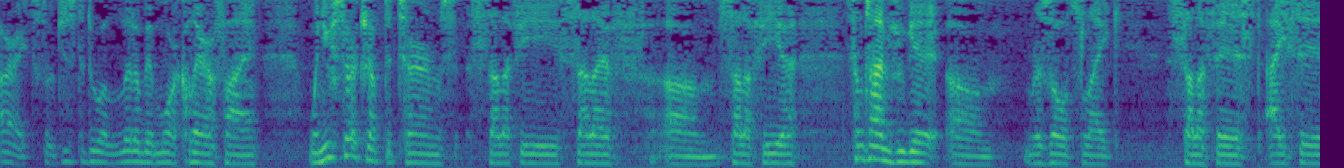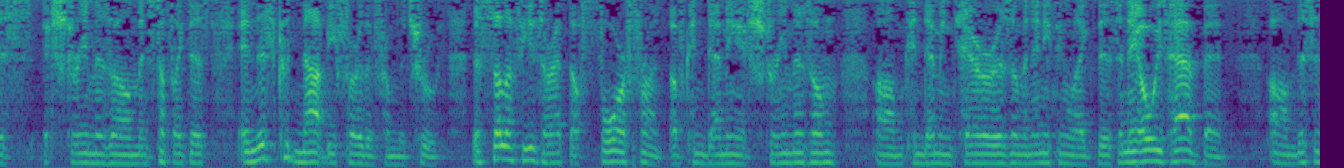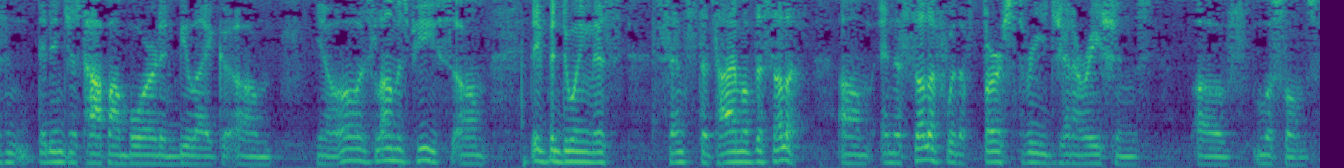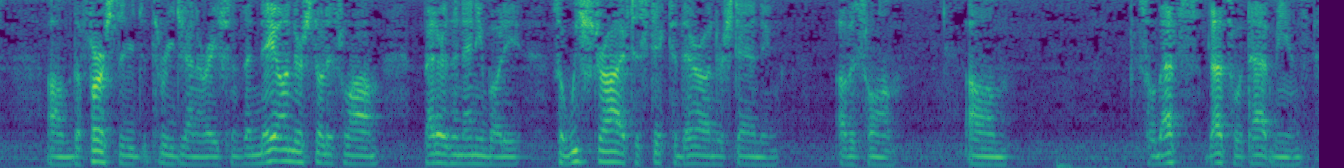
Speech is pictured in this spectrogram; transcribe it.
Alright, so just to do a little bit more clarifying, when you search up the terms Salafi, Salaf, um, Salafia, sometimes you get um, results like Salafist, ISIS, extremism, and stuff like this. And this could not be further from the truth. The Salafis are at the forefront of condemning extremism, um, condemning terrorism, and anything like this, and they always have been. Um, this isn't. They didn't just hop on board and be like, um, you know, oh, Islam is peace. Um, they've been doing this since the time of the Salaf. Um, and the Salaf were the first three generations of Muslims, um, the first three, three generations, and they understood Islam better than anybody. So we strive to stick to their understanding of Islam. Um, so that's that's what that means.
